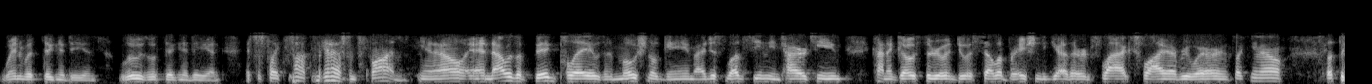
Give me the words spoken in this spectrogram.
win with dignity and lose with dignity, and it's just like fuck, we gotta have some fun, you know. And that was a big play. It was an emotional game. I just love seeing the entire team kind of go through and do a celebration together, and flags fly everywhere. And it's like you know let the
